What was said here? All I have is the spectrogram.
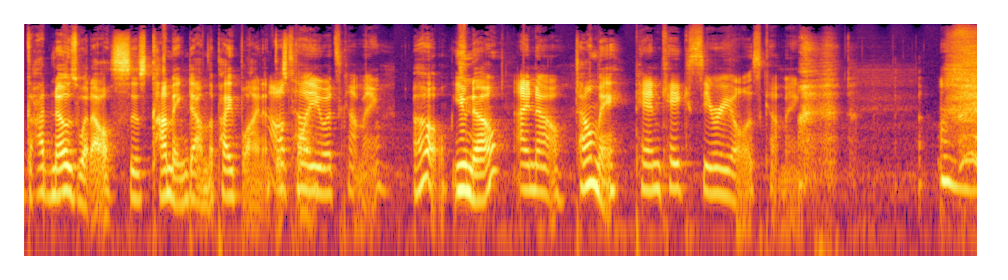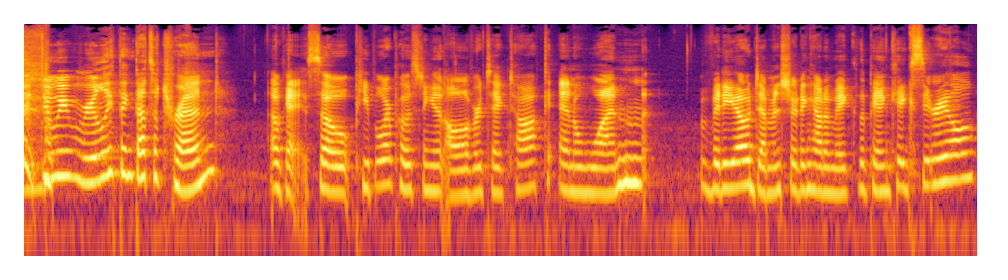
God knows what else is coming down the pipeline at this point. I'll tell point. you what's coming. Oh, you know? I know. Tell me. Pancake cereal is coming. Do we really think that's a trend? Okay, so people are posting it all over TikTok, and one video demonstrating how to make the pancake cereal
